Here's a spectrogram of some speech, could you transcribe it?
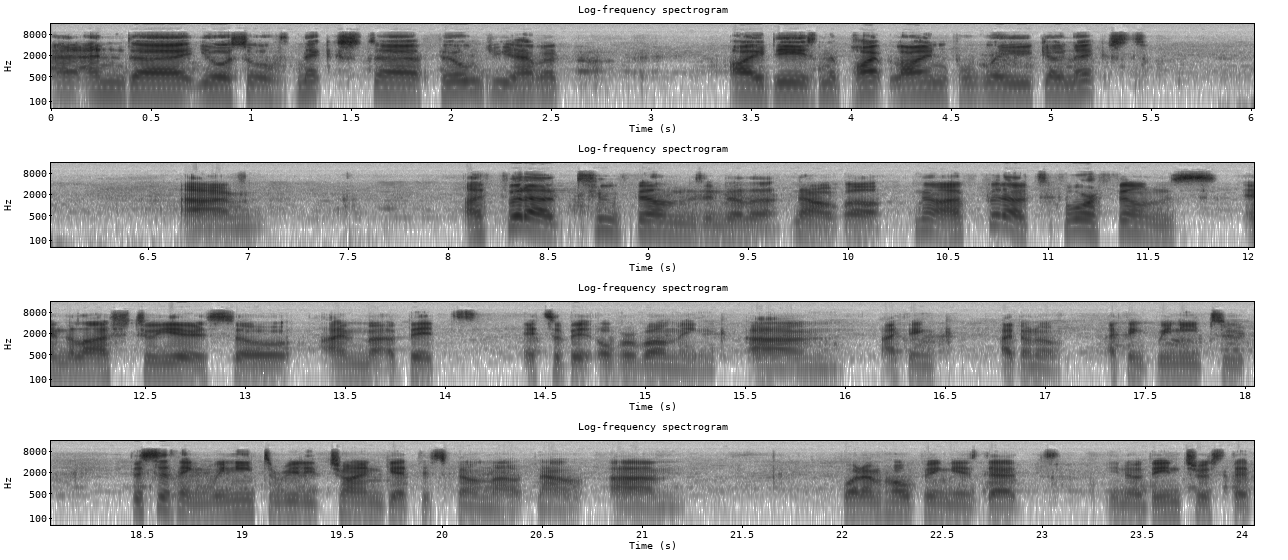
And uh, your sort of next uh, film, do you have a, ideas in the pipeline for where you go next? Um, I've put out two films in the no, well, no, I've put out four films in the last two years, so I'm a bit, it's a bit overwhelming. Um, I think, I don't know. I think we need to. This is the thing. We need to really try and get this film out now. Um, what I'm hoping is that you know the interest that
